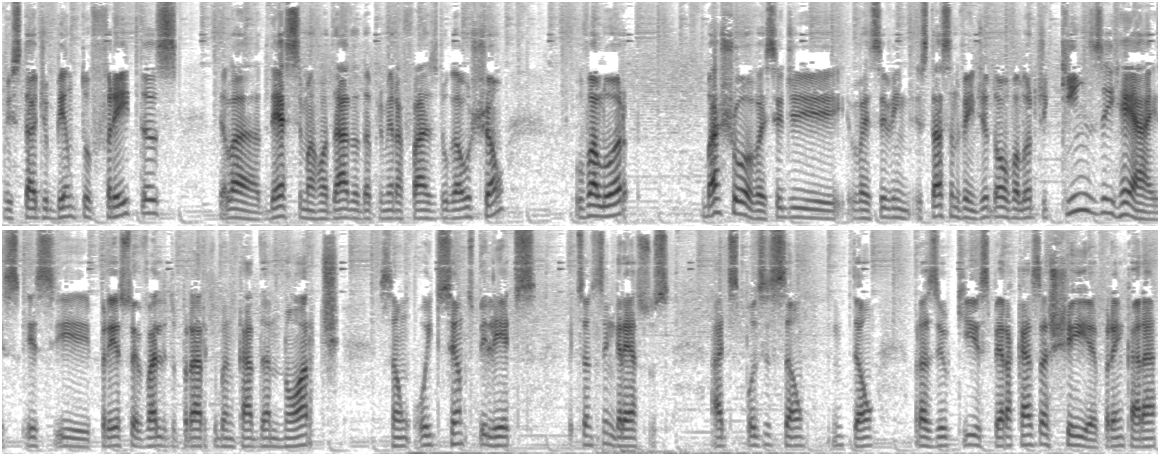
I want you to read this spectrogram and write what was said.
no estádio Bento Freitas pela décima rodada da primeira fase do Gauchão. O valor baixou, vai ser de, vai ser está sendo vendido ao valor de 15 reais. Esse preço é válido para a arquibancada norte. São 800 bilhetes, 800 ingressos à disposição. Então, Brasil que espera a casa cheia para encarar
